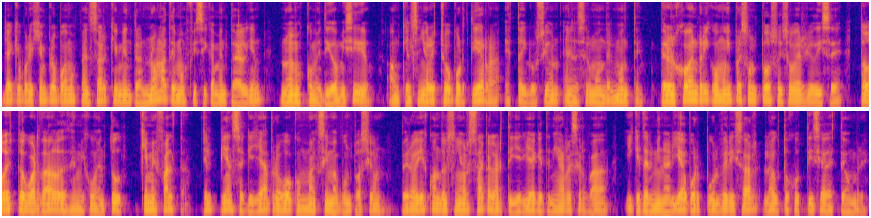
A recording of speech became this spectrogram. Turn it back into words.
ya que por ejemplo podemos pensar que mientras no matemos físicamente a alguien, no hemos cometido homicidio, aunque el Señor echó por tierra esta ilusión en el Sermón del Monte. Pero el joven rico, muy presuntuoso y soberbio, dice, todo esto he guardado desde mi juventud. ¿Qué me falta? Él piensa que ya aprobó con máxima puntuación, pero ahí es cuando el Señor saca la artillería que tenía reservada y que terminaría por pulverizar la autojusticia de este hombre.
